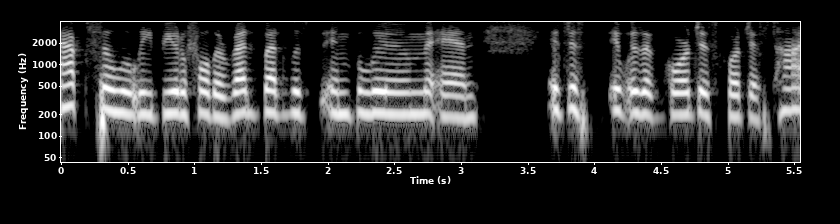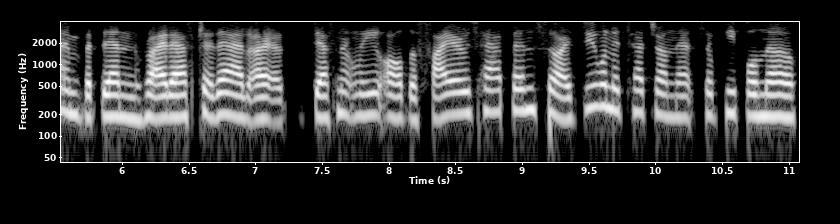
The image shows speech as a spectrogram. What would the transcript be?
Absolutely beautiful. The redbud was in bloom, and it just it was a gorgeous, gorgeous time. But then right after that, I definitely all the fires happened. So I do want to touch on that so people know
